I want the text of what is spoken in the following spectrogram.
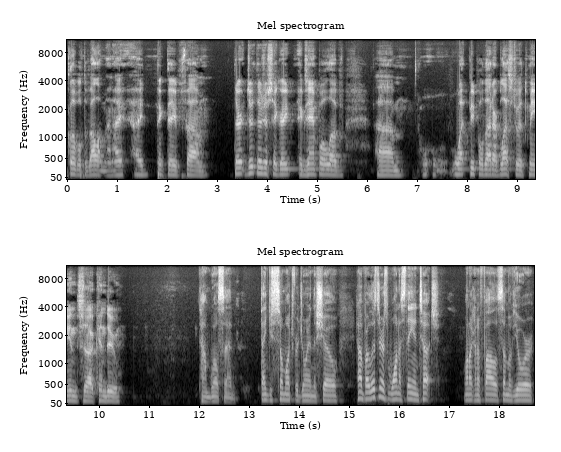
global development. I I think they've um, they're they're just a great example of um, what people that are blessed with means uh, can do. Tom, well said. Thank you so much for joining the show. Tom, if our listeners want to stay in touch, want to kind of follow some of your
